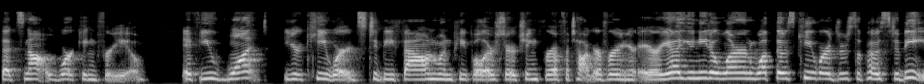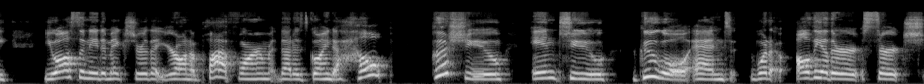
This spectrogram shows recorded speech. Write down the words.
that's not working for you? If you want your keywords to be found when people are searching for a photographer in your area, you need to learn what those keywords are supposed to be. You also need to make sure that you're on a platform that is going to help push you into Google and what all the other search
